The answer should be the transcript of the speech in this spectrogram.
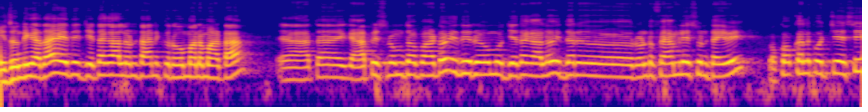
ఇది ఉంది కదా ఇది జీతగాలు ఉండటానికి రూమ్ అనమాట అత ఇక ఆఫీస్ రూమ్తో పాటు ఇది రూమ్ జీతగాలు ఇద్దరు రెండు ఫ్యామిలీస్ ఉంటాయి. ఒక్కొక్కరికి వచ్చేసి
